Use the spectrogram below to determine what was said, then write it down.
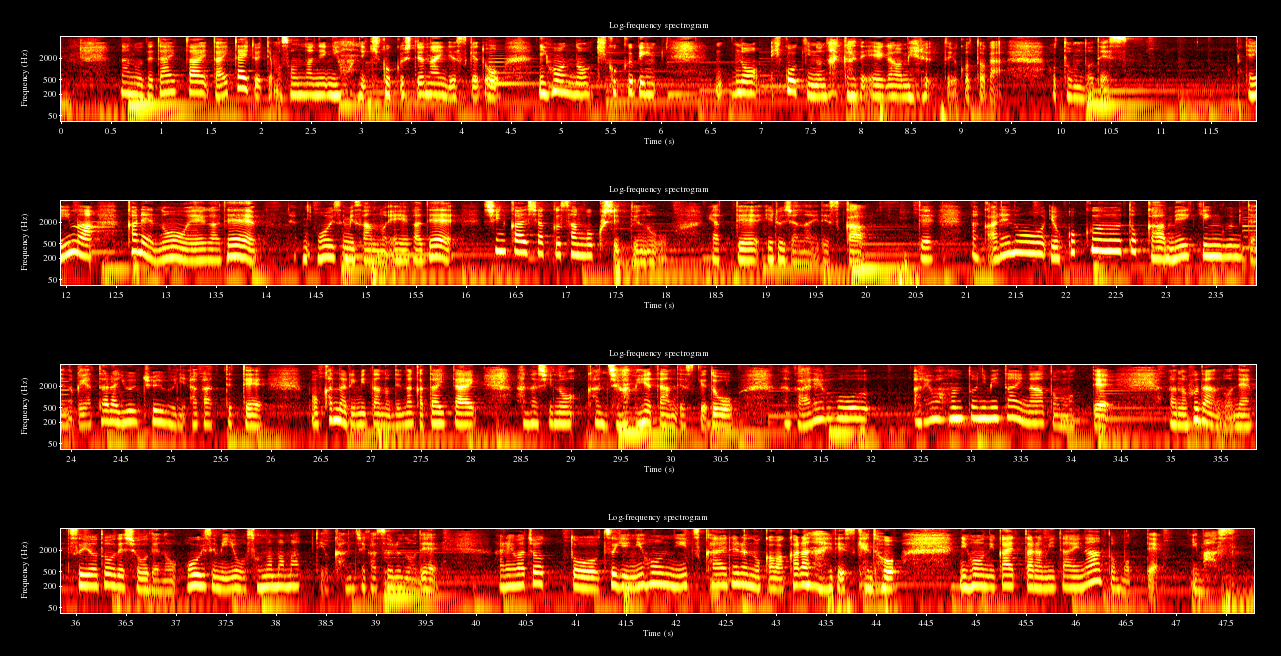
なので大体大体といってもそんなに日本に帰国してないんですけど日本の帰国便の飛行機の中で映画を見るということがほとんどです。で今彼の映画で大泉さんの映画で「新解釈三国志」っていうのをやっているじゃないですか。でなんかあれの予告とかメイキングみたいのがやたら YouTube に上がっててもうかなり見たのでなんか大体話の感じが見えたんですけどなんかあれをあれは本当に見たいなと思ってあの普段のね「水曜どうでしょう」での大泉洋そのままっていう感じがするのであれはちょっと次日本にいつ帰れるのかわからないですけど日本に帰ったら見たいなと思っています。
